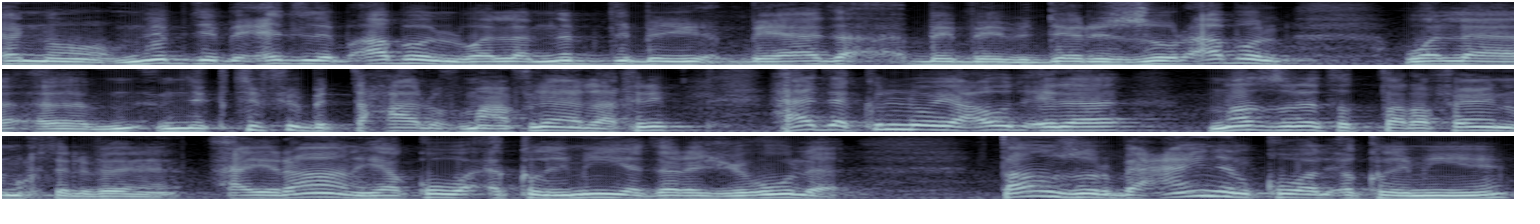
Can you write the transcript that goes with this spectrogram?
إنه بنبدي بإدلب قبل ولا بنبدي بهذا بدير الزور قبل ولا آه، بنكتفي بالتحالف مع فلان إلى آخره. هذا كله يعود إلى نظرة الطرفين المختلفين. إيران هي قوة إقليمية درجة أولى. تنظر بعين القوى الإقليمية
